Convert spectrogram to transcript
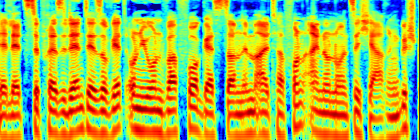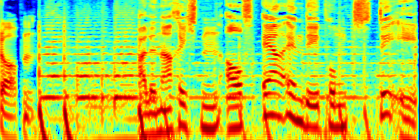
Der letzte Präsident der Sowjetunion war vorgestern im Alter von 91 Jahren gestorben. Alle Nachrichten auf rnd.de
